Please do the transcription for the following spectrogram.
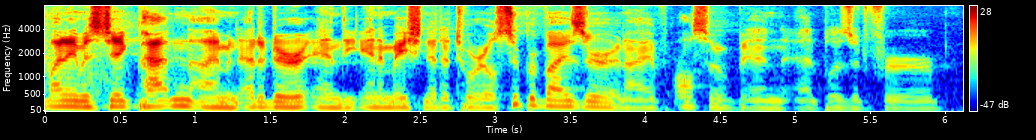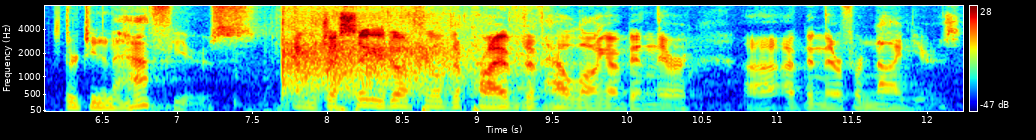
My name is Jake Patton. I'm an editor and the animation editorial supervisor, and I've also been at Blizzard for 13 and a half years. And just so you don't feel deprived of how long I've been there, Uh, I've been there for nine years.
